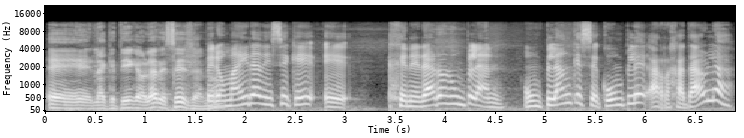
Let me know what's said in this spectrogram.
eh, la que tiene que hablar es ella, ¿no? Pero Mayra dice que eh, generaron un plan. ¿Un plan que se cumple a rajatabla?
